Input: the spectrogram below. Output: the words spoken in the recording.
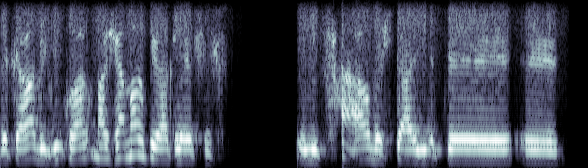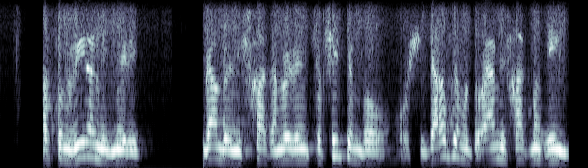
וקרה בדיוק מה שאמרתי, רק להפך. היא ניצחה 4-2 את אה, אה, אסטון וילה נדמה לי, גם במשחק, אני לא יודע אם צפיתם בו או שידרתם אותו, היה משחק מדהים.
